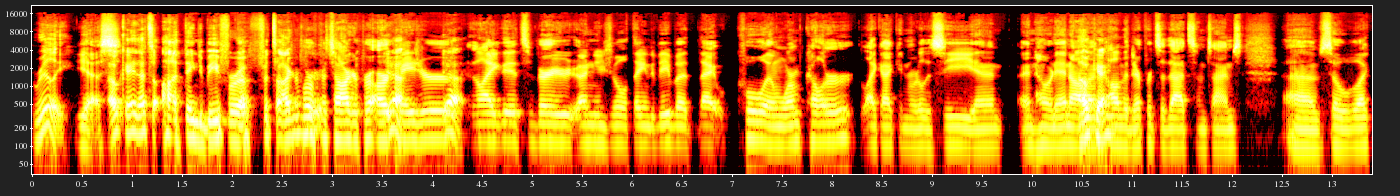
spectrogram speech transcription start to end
Really? Yes. Okay, that's an odd thing to be for a for a photographer. photographer, art Yeah, major, yeah. like it's a very unusual thing to be, but that cool and warm color, like I can really see and and hone in on Okay. on the difference of that sometimes. Um, so like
